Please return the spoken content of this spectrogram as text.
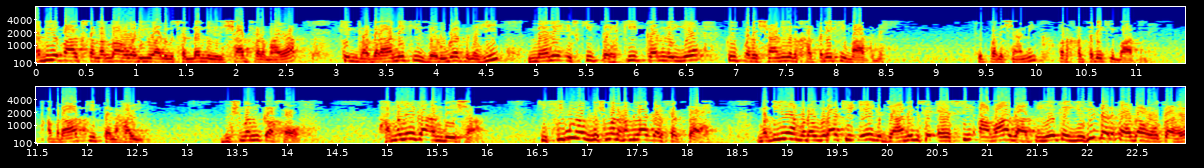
نبی پاک صلی اللہ علیہ وآلہ وسلم نے ارشاد فرمایا کہ گھبرانے کی ضرورت نہیں، میں نے اس کی تحقیق کر لی ہے، کوئی پریشانی اور خطرے کی بات نہیں۔ کوئی پریشانی اور خطرے کی بات نہیں۔ اب رات کی تنہائی، دشمن کا خوف، حملے کا اندیشہ، کسی بھی وقت دشمن حملہ کر سکتا ہے۔ مدینہ منورہ کی ایک جانب سے ایسی آواز آتی ہے کہ یہی ڈر پیدا ہوتا ہے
